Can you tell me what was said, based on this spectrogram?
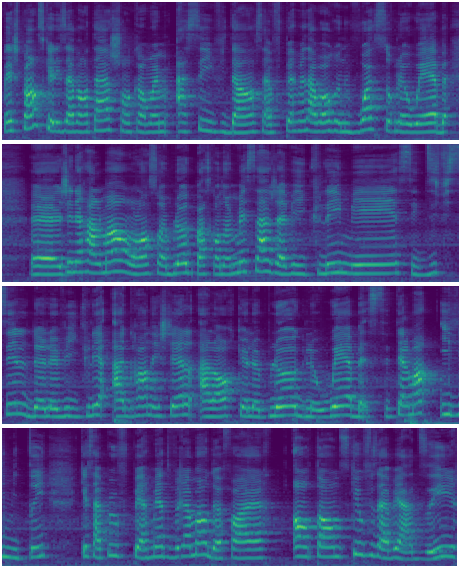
ben, je pense que les avantages sont quand même assez évidents. Ça vous permet d'avoir une voix sur le web. Euh, généralement, on lance un blog parce qu'on a un message à véhiculer, mais c'est difficile de le véhiculer à grande échelle, alors que le blog, le web, c'est tellement illimité que ça peut vous permettre vraiment de faire entendre ce que vous avez à dire.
